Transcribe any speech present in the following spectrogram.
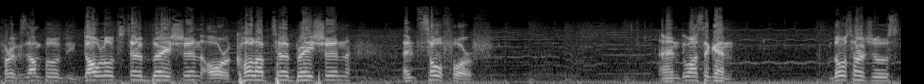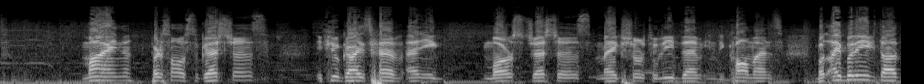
for example the download celebration or collab celebration and so forth. And once again those are just mine personal suggestions if you guys have any more suggestions, make sure to leave them in the comments. But I believe that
